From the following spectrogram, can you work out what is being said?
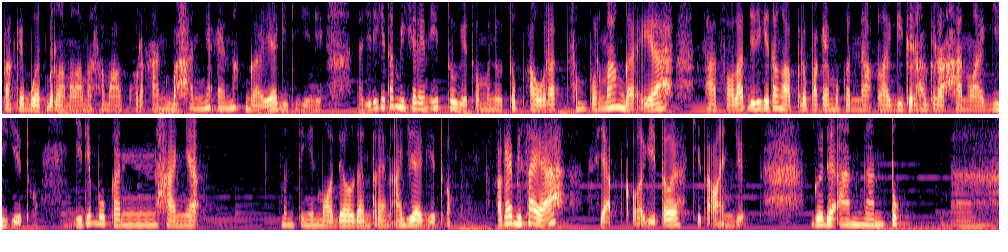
dipakai buat berlama-lama sama Al-Quran? Bahannya enak gak ya gini-gini? Nah jadi kita mikirin itu gitu menutup aurat sempurna gak ya saat sholat? Jadi kita nggak perlu pakai mukena lagi gerah-gerahan lagi gitu. Jadi bukan hanya mentingin model dan tren aja gitu. Oke bisa ya? Siap kalau gitu kita lanjut. Godaan ngantuk. Nah,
